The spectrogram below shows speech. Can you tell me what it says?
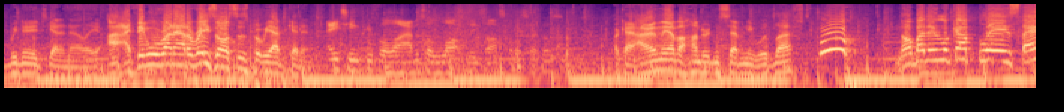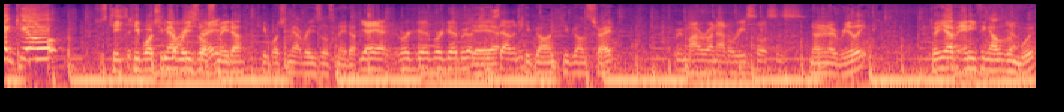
we need to get in early. I, I think we'll run out of resources, but we have to get in. 18 people alive. It's a lot for these last couple of circles. Okay, I only have 170 wood left. Woo! Nobody look up, please. Thank you. Just keep keep watching Keep that resource straight. meter. Keep watching that resource meter. Yeah, yeah, we're good. We're good. We got yeah, yeah. 270. Keep going. Keep going straight. We might run out of resources. No, no, no. Really? Don't you have anything other than wood?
